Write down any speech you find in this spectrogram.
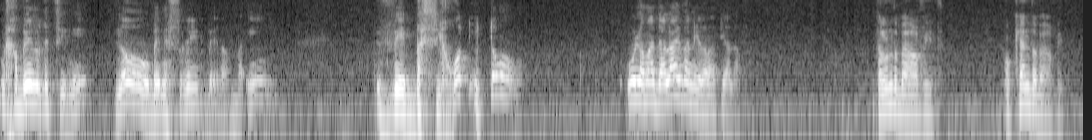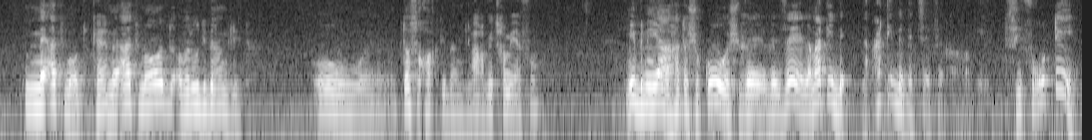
מחבל רציני, לא בן 20, בן 40, ובשיחות איתו, הוא למד עליי ואני למדתי עליו. אתה לא מדבר ערבית, או כן מדבר ערבית? מעט מאוד. כן? מעט מאוד, אבל הוא דיבר אנגלית. הוא... איתו שוחחתי באנגלית. הערבית שלך מאיפה? מבנייה, הטה שוקוש וזה, למדתי, ב, למדתי בבית ספר ערבי, ספרותית.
